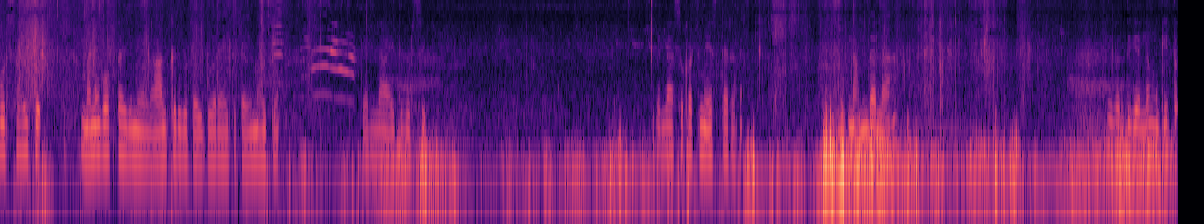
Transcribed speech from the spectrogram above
ಎಲ್ಲ ಆಯಿತು. ಮನೆಗೆ ಹೋಗ್ತಾ ಇದ್ದೀನಿ ಇವಾಗ. ಹಾಲು ಕರಿಬೇಕು ಐದುವರೆ ಆಯಿತು, ಟೈಮ್ ಆಯಿತು. ಎಲ್ಲ ಆಯಿತು ಬಿಡಿಸಿ. ಎಲ್ಲ ಹಸು ಕಟ್ಟು ಮೇಯಿಸ್ತಾ ಇರೋದು. ನಮ್ದಲ್ಲ. ಇವತ್ತಿಗೆಲ್ಲ ಮುಗೀತು.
